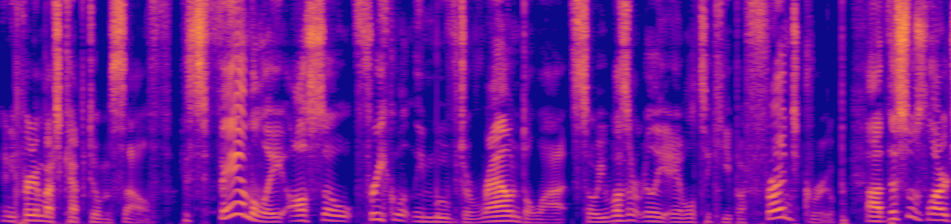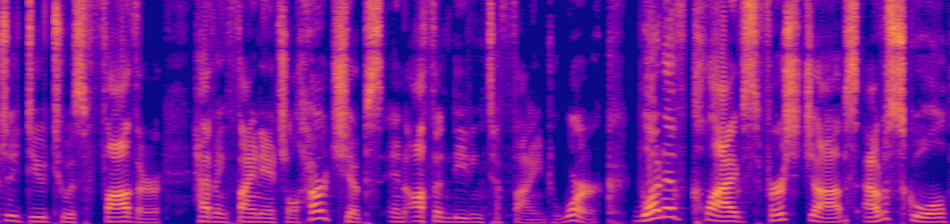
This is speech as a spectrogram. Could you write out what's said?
and he pretty much kept to himself. His family also frequently moved around a lot, so he wasn't really able to keep a friend group. Uh, this was largely due to his father having financial hardships and often needing to find work. One of Clive's first jobs out of school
